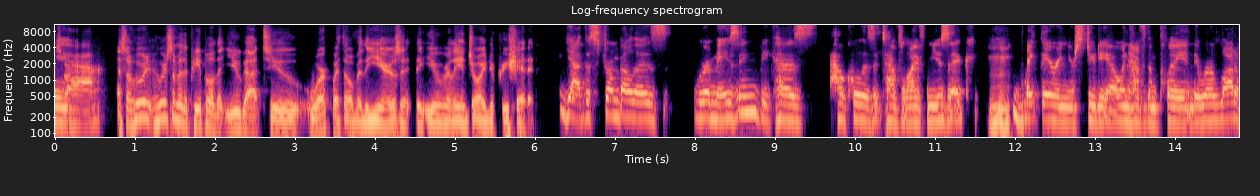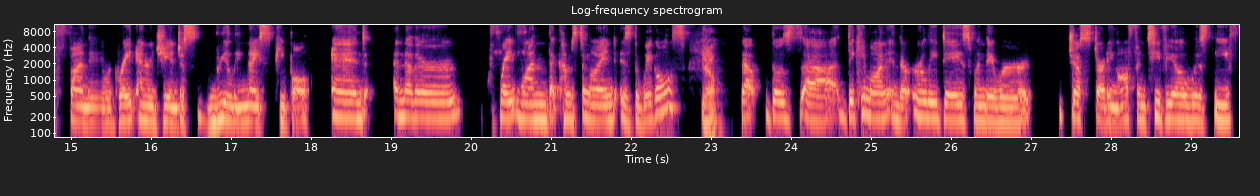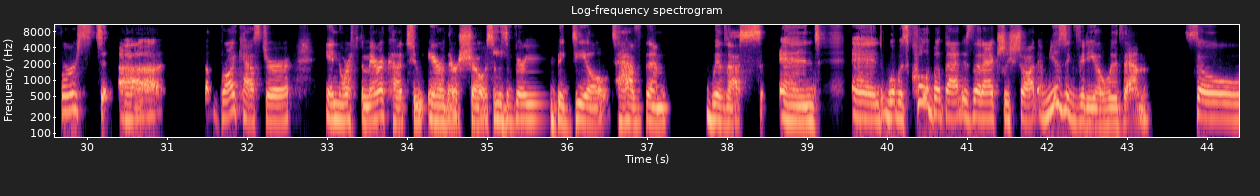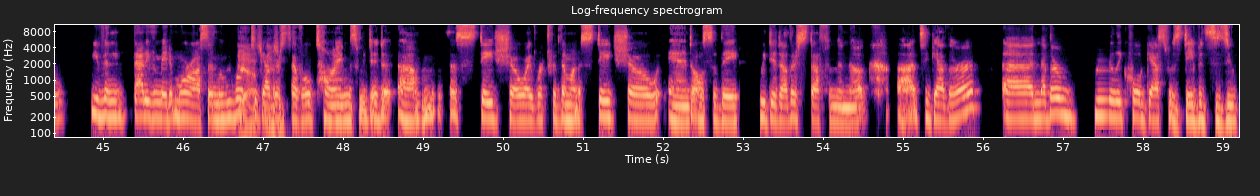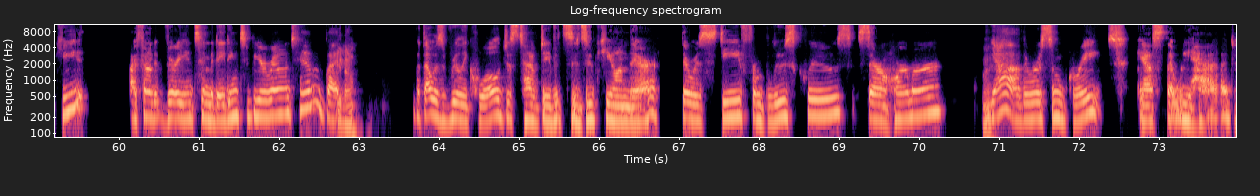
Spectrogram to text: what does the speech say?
Yeah. So, and so, who are, who are some of the people that you got to work with over the years that, that you really enjoyed and appreciated? Yeah, the Strumbellas were amazing because how cool is it to have live music mm-hmm. right there in your studio and have them play? And they were a lot of fun. They were great energy and just really nice people. And Another great one that comes to mind is the Wiggles. Yeah. That those uh, they came on in their early days when they were just starting off, and TVO was the first uh, broadcaster in North America to air their show. So it was a very big deal to have them with us. And and what was cool about that is that I actually shot a music video with them. So even that even made it more awesome. And we worked yeah, together amazing. several times. We did um, a stage show. I worked with them on a stage show, and also they we did other stuff in the Nook uh, together. Uh, another really cool guest was David Suzuki. I found it very intimidating to be around him, but yeah. but that was really cool just to have David Suzuki on there. There was Steve from Blues Clues, Sarah Harmer. Nice. Yeah, there were some great guests that we had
